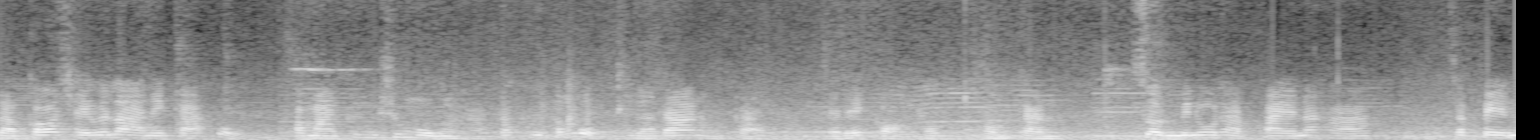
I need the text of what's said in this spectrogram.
แล้วก็ใช้เวลาในการอบประมาณครึ่งชั่วโมงนะคะก็คือต้องอบทีละด้านของไก่จะได้กรอบพร้อมกัน ส่วนเมนูถัดไปนะคะ จะเป็น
